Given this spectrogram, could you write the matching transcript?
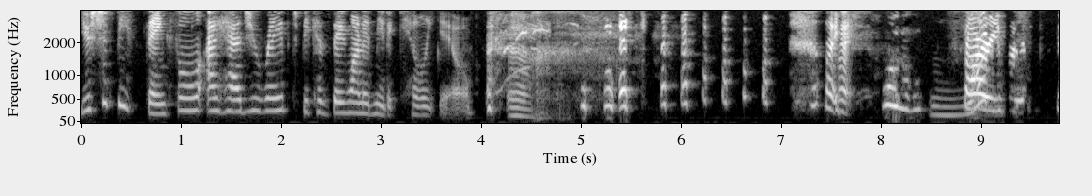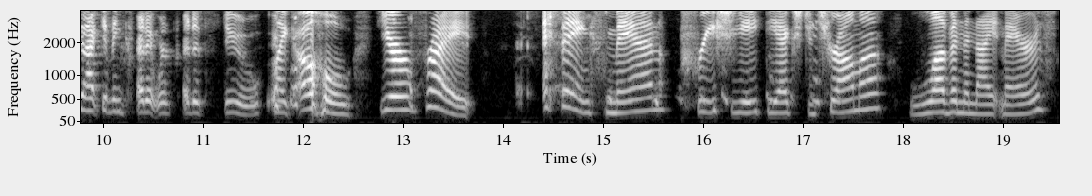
you should be thankful i had you raped because they wanted me to kill you like, like sorry for not giving credit where credit's due like, oh, you're right. Thanks, man. Appreciate the extra trauma. Loving the nightmares.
